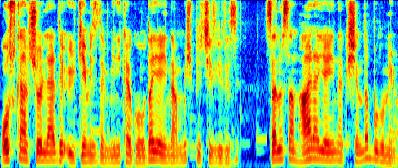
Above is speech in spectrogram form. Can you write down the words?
Oscar çöllerde ülkemizde Minika Go'da yayınlanmış bir çizgi dizi. Sanırsam hala yayın akışında bulunuyor.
